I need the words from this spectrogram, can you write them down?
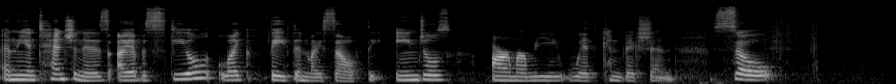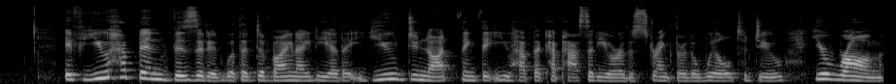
And the intention is I have a steel like faith in myself. The angels armor me with conviction. So if you have been visited with a divine idea that you do not think that you have the capacity or the strength or the will to do, you're wrong.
